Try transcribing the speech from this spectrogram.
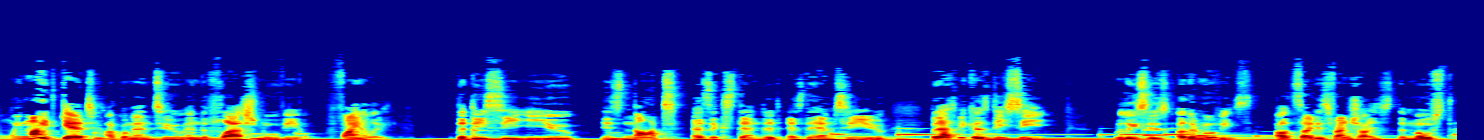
we might get Aquaman 2 and The Flash movie finally. The DCEU is not as extended as the MCU, but that's because DC releases other movies outside his franchise. The most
